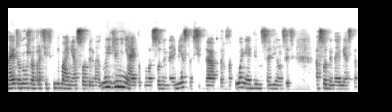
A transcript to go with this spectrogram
на это нужно обратить внимание особенно. Ну и для меня это было особенное место, всегда в Второзаконие 11.11, особенное место.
